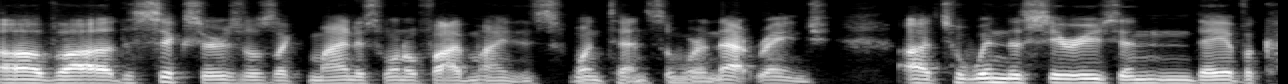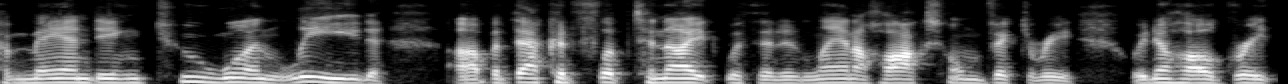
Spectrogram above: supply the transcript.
of uh, the Sixers. It was like minus 105, minus 110, somewhere in that range uh, to win the series. And they have a commanding 2 1 lead. Uh, but that could flip tonight with an Atlanta Hawks home victory. We know how great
